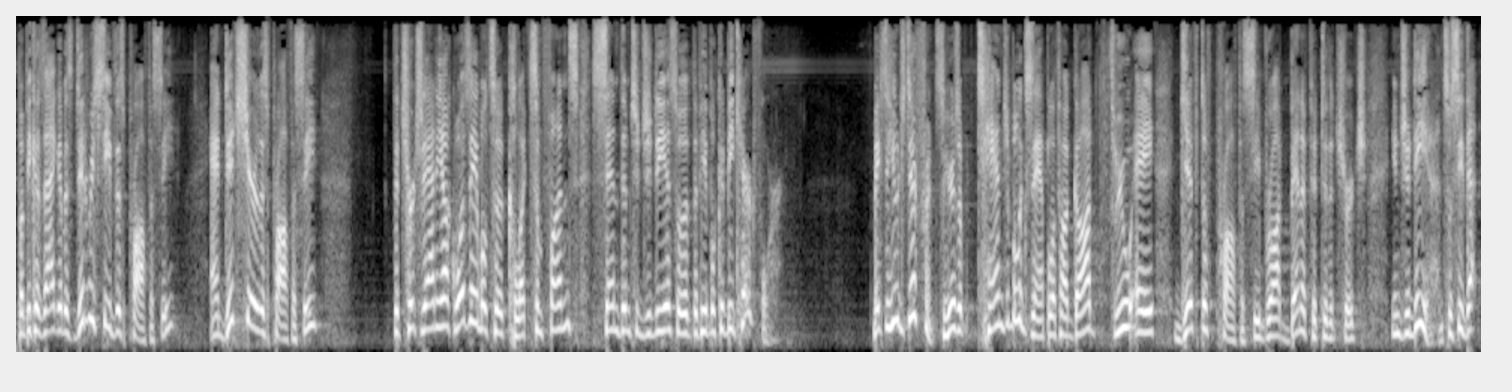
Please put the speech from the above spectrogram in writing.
But because Agabus did receive this prophecy and did share this prophecy, the church at Antioch was able to collect some funds, send them to Judea so that the people could be cared for. Makes a huge difference. So here's a tangible example of how God, through a gift of prophecy, brought benefit to the church in Judea. And so see, that,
